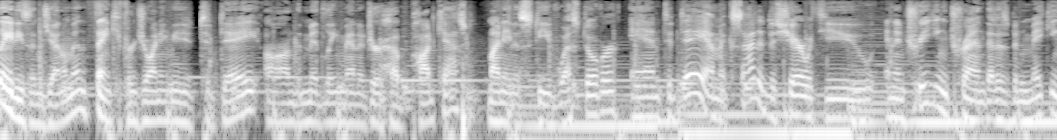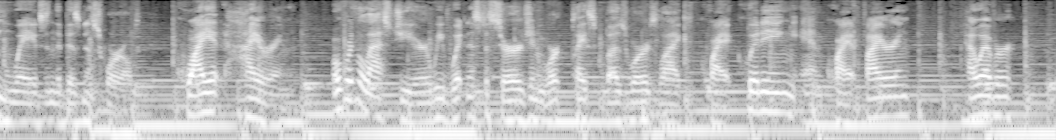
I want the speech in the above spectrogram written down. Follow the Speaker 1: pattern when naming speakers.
Speaker 1: Ladies and gentlemen, thank you for joining me today on the Middling Manager Hub podcast. My name is Steve Westover, and today I'm excited to share with you an intriguing trend that has been making waves in the business world quiet hiring. Over the last year, we've witnessed a surge in workplace buzzwords like quiet quitting and quiet firing. However,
